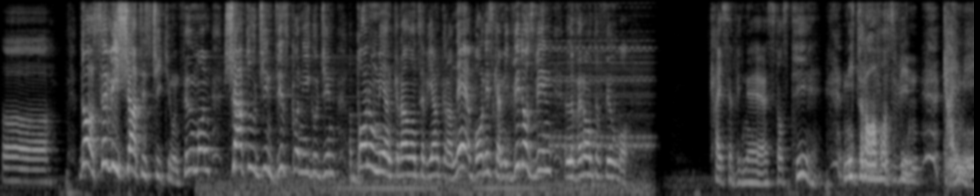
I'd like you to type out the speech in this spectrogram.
Uh, do, se vi ŝatis ĉi tiun filmon, ŝatu ĝin, diskonigu ĝin, abonu mian kanalon se vi ankoraŭ ne abonis kaj mi vidos vin en la veronta filmo. Kaj se vi ne estos tie, mi trovos vin kaj mi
